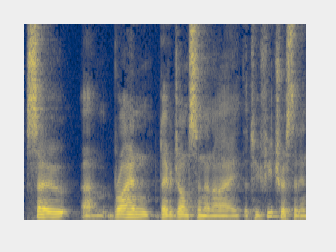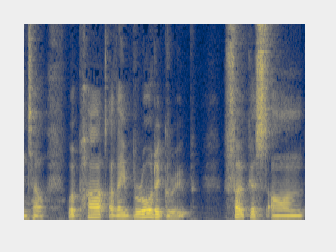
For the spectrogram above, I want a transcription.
So, um, Brian, David Johnson and I, the two futurists at Intel, were part of a broader group focused on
